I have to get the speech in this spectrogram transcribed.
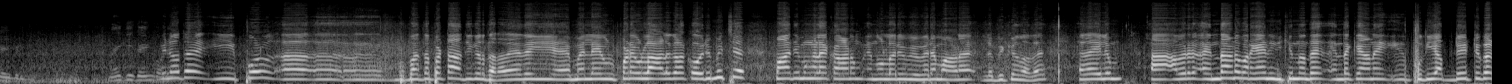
കൈ പിടിക്കും. വിനോദ് ഈ ഇപ്പോൾ ബന്ധപ്പെട്ട അധികൃതർ അതായത് ഈ എം എൽ എ ഉൾപ്പെടെയുള്ള ആളുകളൊക്കെ ഒരുമിച്ച് മാധ്യമങ്ങളെ കാണും എന്നുള്ളൊരു വിവരമാണ് ലഭിക്കുന്നത്. ഏതായാലും അവർ എന്താണ് പറയാനിരിക്കുന്നത് എന്തൊക്കെയാണ് പുതിയ അപ്ഡേറ്റുകൾ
